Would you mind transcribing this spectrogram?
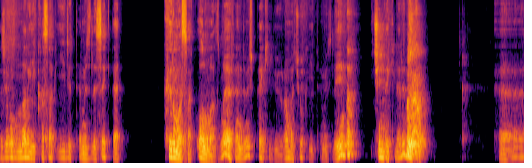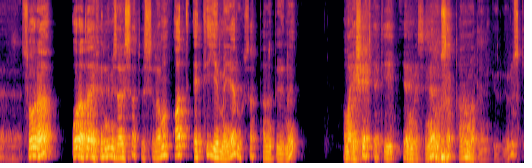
Acaba bunları yıkasak, iyice temizlesek de kırmasak olmaz mı? Efendimiz peki diyor ama çok iyi temizleyin. İçindekileri dökün. Ee, sonra orada Efendimiz Aleyhisselatü Vesselam'ın at eti yemeye ruhsat tanıdığını ama eşek eti yenmesine ruhsat tanımadığını görüyoruz ki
